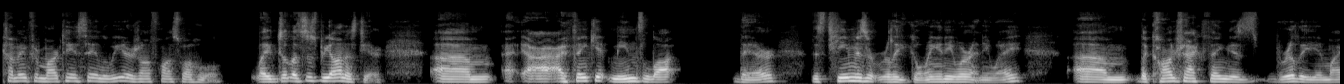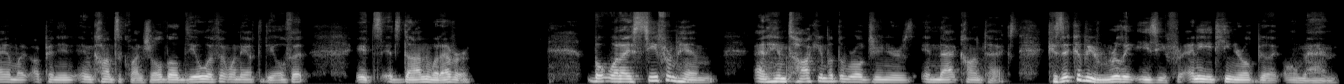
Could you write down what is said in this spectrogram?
coming from Martin St. Louis or Jean Francois Houle? Like let's just be honest here. Um, I, I think it means a lot there. This team isn't really going anywhere anyway um, the contract thing is really, in my opinion, inconsequential. They'll deal with it when they have to deal with it. It's it's done, whatever. But what I see from him and him talking about the World Juniors in that context, because it could be really easy for any 18 year old to be like, "Oh man,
